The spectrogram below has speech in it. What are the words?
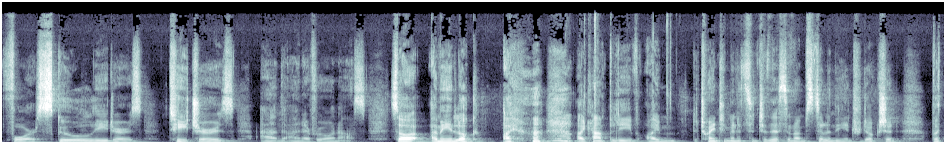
for school leaders, teachers, and, and everyone else. So, I mean, look, I, I can't believe I'm 20 minutes into this and I'm still in the introduction, but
